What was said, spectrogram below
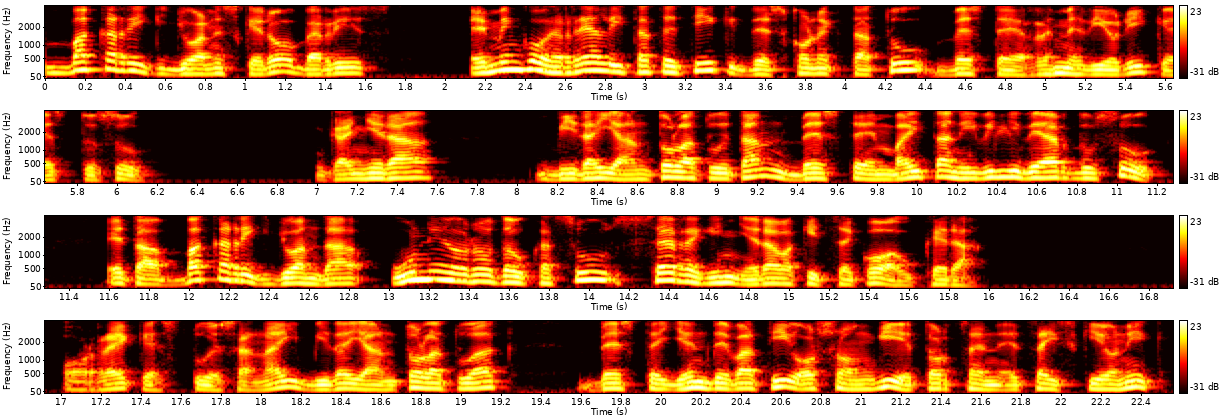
Bakarrik joan ezkero berriz, hemengo errealitatetik deskonektatu beste erremediorik ez duzu. Gainera, Bidaia antolatuetan besteen baitan ibili behar duzu, eta bakarrik joan da une oro daukazu zer egin erabakitzeko aukera. Horrek ez du esan nahi bidaia antolatuak beste jende bati oso ongi etortzen etzaizkionik,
